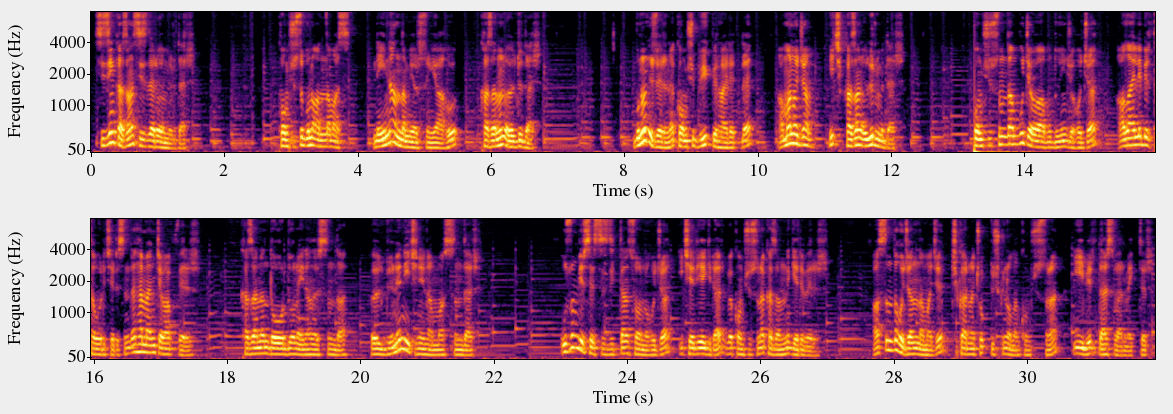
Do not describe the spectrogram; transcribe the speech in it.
"Sizin kazan sizlere ömür." der. Komşusu bunu anlamaz. "Neyini anlamıyorsun yahu? Kazanın öldü." der. Bunun üzerine komşu büyük bir hayretle "Aman hocam, hiç kazan ölür mü?" der. Komşusundan bu cevabı duyunca hoca alaylı bir tavır içerisinde hemen cevap verir. Kazanın doğurduğuna inanırsın da öldüğüne niçin inanmazsın der. Uzun bir sessizlikten sonra hoca içeriye girer ve komşusuna kazanını geri verir. Aslında hocanın amacı çıkarına çok düşkün olan komşusuna iyi bir ders vermektir.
